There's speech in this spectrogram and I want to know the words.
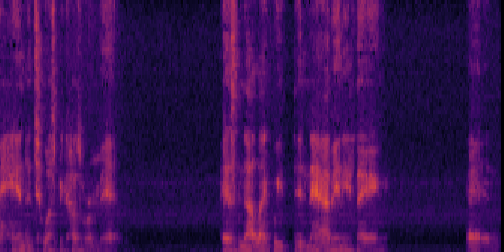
handed to us because we're men. It's not like we didn't have anything, and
